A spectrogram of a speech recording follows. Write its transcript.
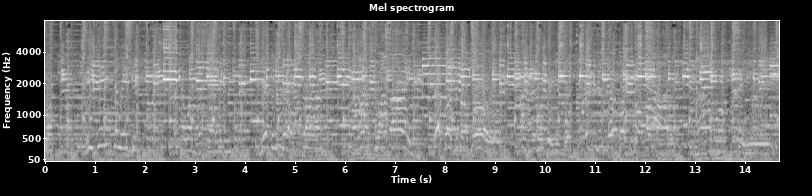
Ikinza wezi Atawa mosari Yebi seksa Awa swabai Eko tibobo Anamo bebo Eko tibobo Anamo bebo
